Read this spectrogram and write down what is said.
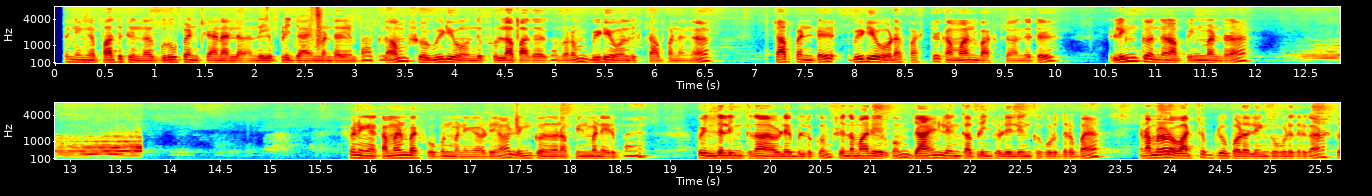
இப்போ நீங்கள் பார்த்துட்டு இருந்த குரூப் அண்ட் சேனலில் வந்து எப்படி ஜாயின் பண்ணுறதுன்னு பார்க்கலாம். ஸோ வீடியோ வந்து ஃபுல்லாக பார்த்ததுக்கப்புறம் வீடியோ வந்து ஸ்டாப் பண்ணுங்கள் ஸ்டாப் பண்ணிட்டு வீடியோவோட ஃபஸ்ட்டு கமெண்ட் பாக்ஸில் வந்துட்டு லிங்க் வந்து நான் பின் பண்ணுறேன். ஸோ நீங்கள் கமெண்ட் பாக்ஸ் ஓப்பன் பண்ணிங்க அப்படின்னா லிங்க் வந்து நான் பின் பண்ணியிருப்பேன். ஸோ இந்த லிங்க் தான் அவைலபிள் இருக்கும். ஸோ இந்த மாதிரி இருக்கும். ஜாயின் லிங்க் அப்படின்னு சொல்லி லிங்க் கொடுத்துருப்பேன். நம்மளோட வாட்ஸ்அப் குரூப்போட லிங்க் கொடுத்துருக்கேன். ஸோ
